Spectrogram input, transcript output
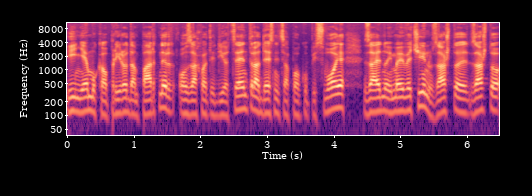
i njemu kao prirodan partner on zahvati dio centra, desnica pokupi svoje, zajedno imaju većinu. Zašto, je, zašto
